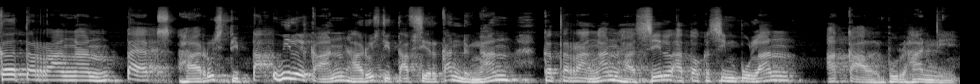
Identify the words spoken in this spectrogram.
keterangan teks harus ditakwilkan, harus ditafsirkan dengan keterangan hasil atau kesimpulan akal burhani.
